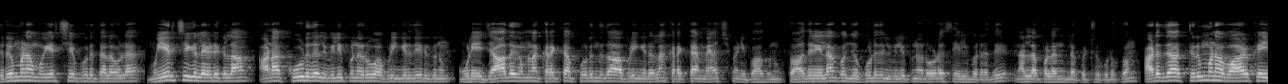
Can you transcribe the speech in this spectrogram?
திருமண முயற்சியை பொறுத்த அளவுல முயற்சிகள் எடுக்கலாம். ஆனா கூடுதல் விழிப்புணர்வு அப்படிங்கிறது இருக்கணும். உங்களுடைய ஜாதகம்லாம் கரெக்டா பொருந்துதா அப்படிங்கிறதெல்லாம் கரெக்டா மேட்ச் பண்ணி பார்க்கணும். ஸோ அதுல எல்லாம் கொஞ்சம் கூடுதல் விழிப்புணர்வோட செயல்படுறது நல்ல பலன்களை பெற்றுக் கொடுக்கும். அடுத்ததா திருமண வாழ்க்கை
